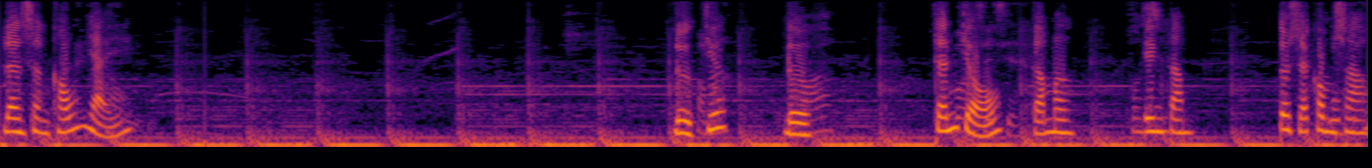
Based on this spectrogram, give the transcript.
Lên sân khấu nhảy. Được chứ? Được. Tránh chỗ. Cảm ơn. Yên tâm. Tôi sẽ không sao.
